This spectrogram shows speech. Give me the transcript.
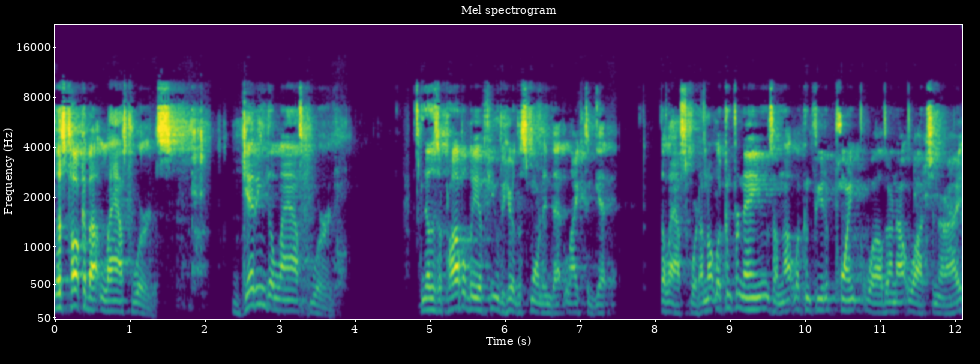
Let's talk about last words. Getting the last word. Now, there's a, probably a few here this morning that like to get the last word. I'm not looking for names. I'm not looking for you to point while they're not watching, all right?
